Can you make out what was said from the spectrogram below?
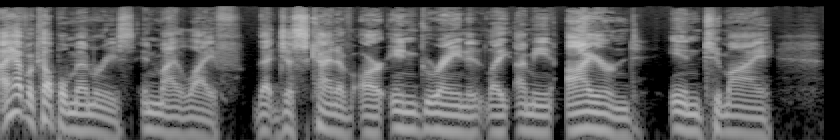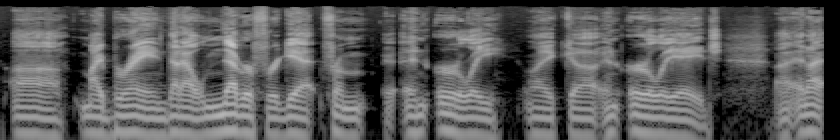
I have a couple memories in my life that just kind of are ingrained, like I mean, ironed into my uh, my brain that I'll never forget from an early like uh, an early age, uh, and I,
